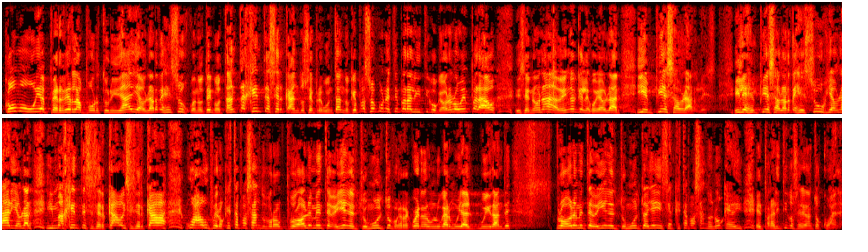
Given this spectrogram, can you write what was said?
¿cómo voy a perder la oportunidad de hablar de Jesús cuando tengo tanta gente acercándose preguntando, ¿qué pasó con este paralítico que ahora lo ven parado? Y dice, no, nada, vengan que les voy a hablar. Y empieza a hablarles. Y les empieza a hablar de Jesús y hablar y hablar. Y más gente se acercaba y se acercaba. ¡Wow! ¿Pero qué está pasando? Pro- Probablemente veían el tumulto, porque recuerdan un lugar muy, muy grande. Probablemente veían el tumulto allá y decían, ¿qué está pasando? No, que el paralítico se levantó. ¿Cuál?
